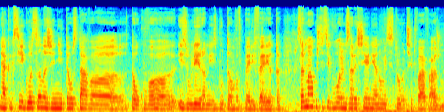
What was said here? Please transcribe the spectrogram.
някакси гласа на жените остава толкова изолиран и избутан в периферията. След малко ще си говорим за решения, но ми се струва, че това е важно.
